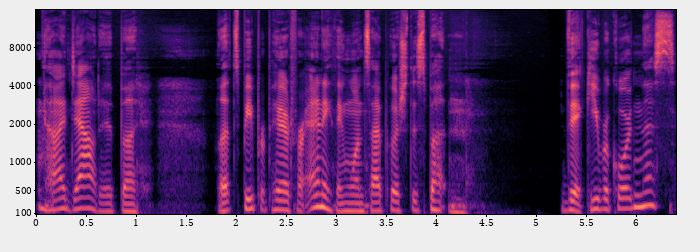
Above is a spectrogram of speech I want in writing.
I doubt it, but Let's be prepared for anything once I push this button. Vic, you recording this?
